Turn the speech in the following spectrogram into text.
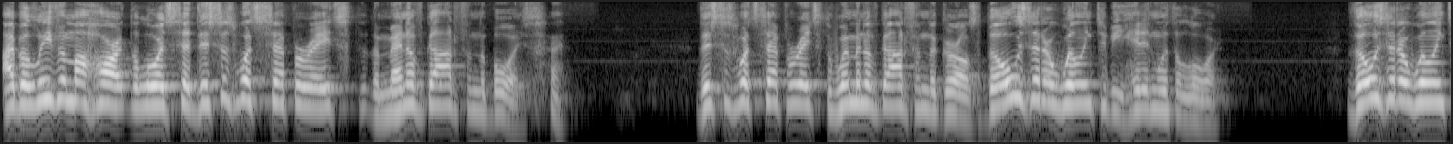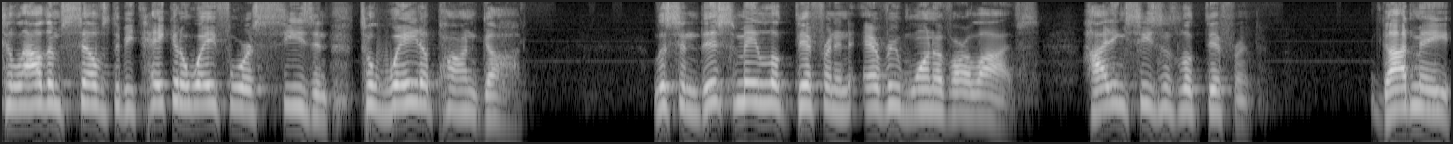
I believe in my heart the Lord said, This is what separates the men of God from the boys. this is what separates the women of God from the girls. Those that are willing to be hidden with the Lord. Those that are willing to allow themselves to be taken away for a season, to wait upon God. Listen, this may look different in every one of our lives. Hiding seasons look different. God may,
